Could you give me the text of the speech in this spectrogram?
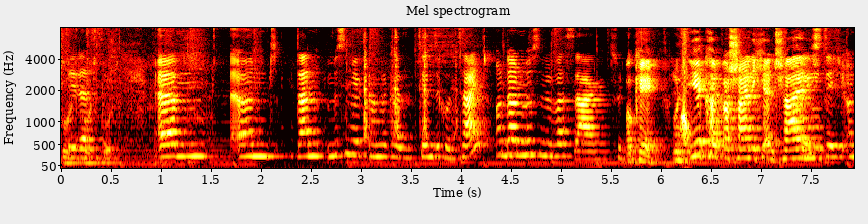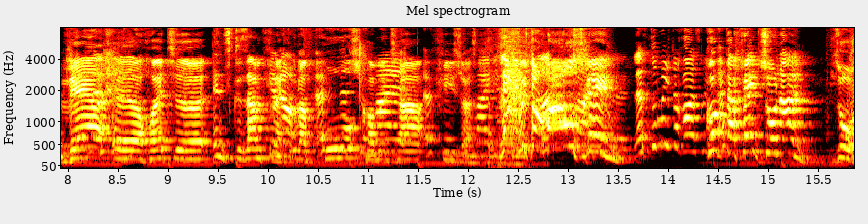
Gut, Nee, gut, gut. Ähm, und dann müssen wir, haben wir quasi 10 Sekunden Zeit und dann müssen wir was sagen zu dir. Okay, und ihr könnt wahrscheinlich entscheiden, wer äh, heute insgesamt vielleicht Genau, oder pro Kommentar mal- fieser ist. Lass mich doch mal ausreden! Lass du mich doch ausreden. Guck, da fängt schon an! So,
